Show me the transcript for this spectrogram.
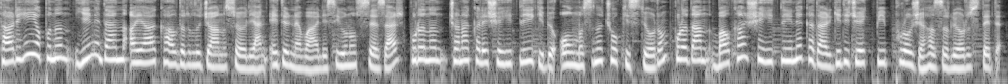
Tarihi yapının yeniden ayağa kaldırılacağını söyleyen Edirne Valisi Yunus Sezer, buranın Çanakkale şehitliği gibi olmasını çok istiyorum. Buradan Balkan şehitliğine kadar gidecek bir proje hazırlıyoruz dedi.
